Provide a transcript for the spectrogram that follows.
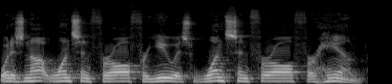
What is not once and for all for you is once and for all for him.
